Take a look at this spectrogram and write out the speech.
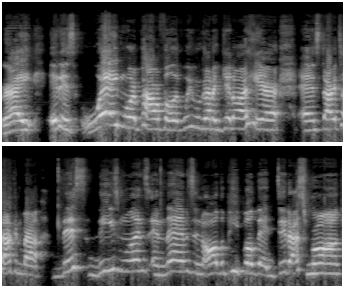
right? It is way more powerful if we were going to get on here and start talking about this, these ones and thems and all the people that did us wrong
